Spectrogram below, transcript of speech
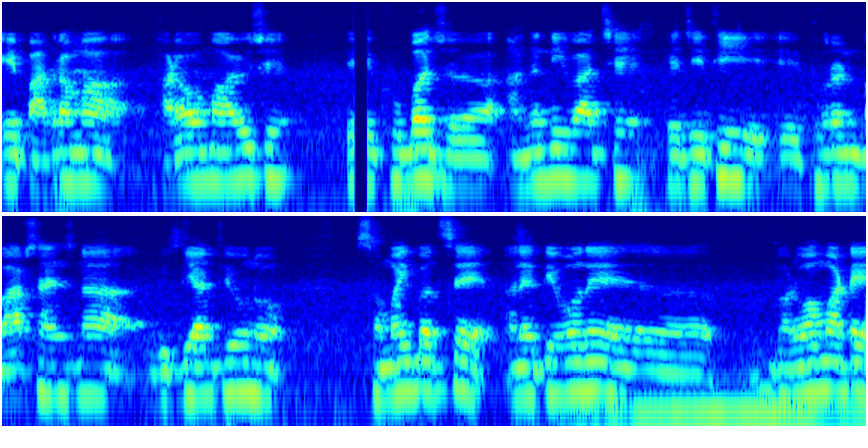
એ પાદરામાં ફાળવવામાં આવ્યું છે. ખૂબ જ આનંદની વાત છે કે જેથી ધોરણ બાર સાયન્સના વિદ્યાર્થીઓનો સમય બચશે અને તેઓને ભણવા માટે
